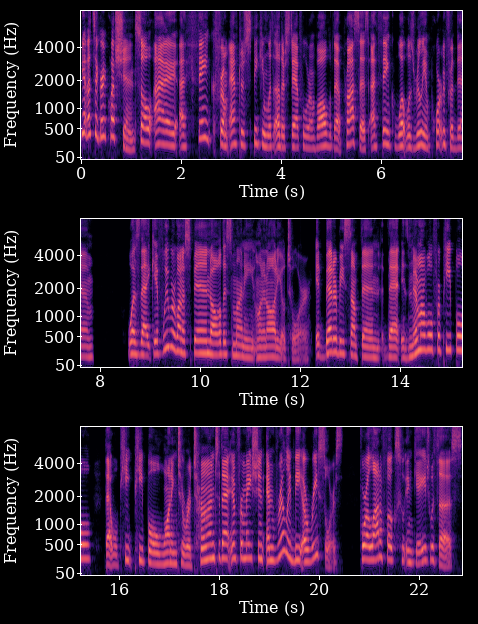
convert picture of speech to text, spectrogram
Yeah, that's a great question. So I I think from after speaking with other staff who were involved with that process, I think what was really important for them was that if we were going to spend all this money on an audio tour, it better be something that is memorable for people, that will keep people wanting to return to that information and really be a resource for a lot of folks who engage with us,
